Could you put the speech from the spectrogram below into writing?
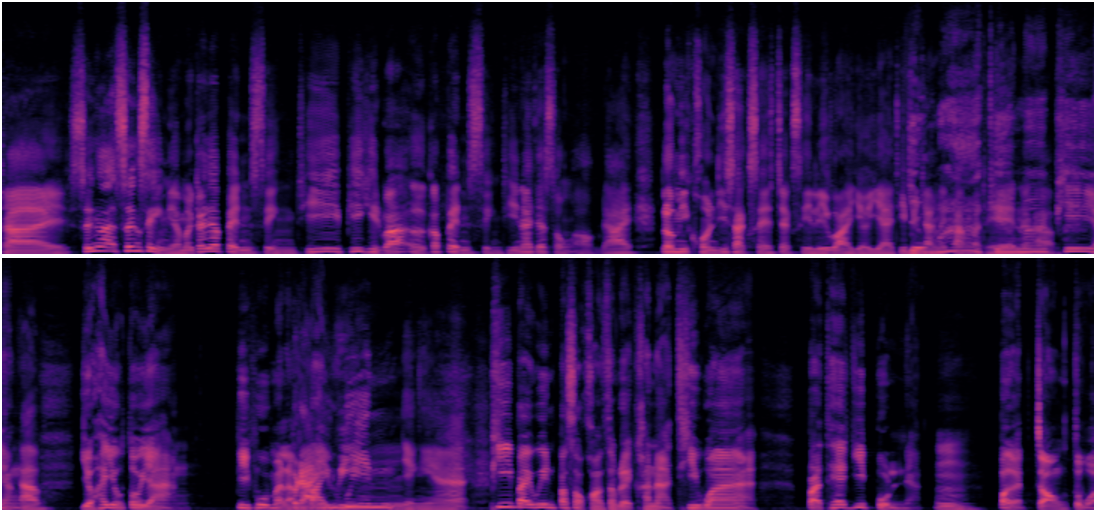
ใช่ ซึ่งซึ่งสิ่งเนี้ยมันก็จะเป็นสิ่งที่พี่คิดว่าเออก็เป็นสิ่งที่น่าจะส่งออกได้ เรามีคนที่สักเซสจากซีรีส์วายเยอะแยะที่ไปดังในต่างประเทศยอมากนะครับพี่อย่างอะยกให้ยกตัวอย่าง พี่พูดมาแล้วไบร์ทไบร์ทวินวินอย่างเงี้ยพี่ไบร์ทวินประสบความสำเร็จขนาดที่ว่าประเทศญี่ปุ่นเนี่ยอืมเปิดจองตั๋ว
